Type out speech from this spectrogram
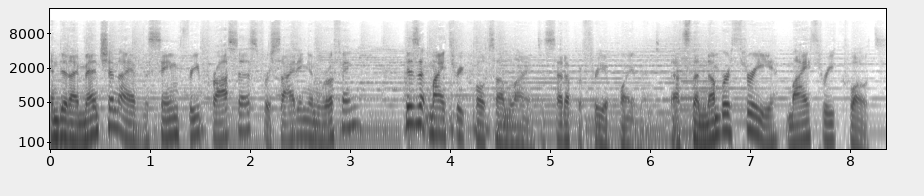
And did I mention I have the same free process for siding and roofing? Visit My Three Quotes online to set up a free appointment. That's the number three, My Three Quotes.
